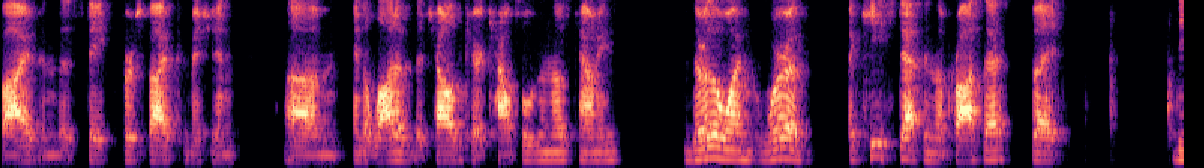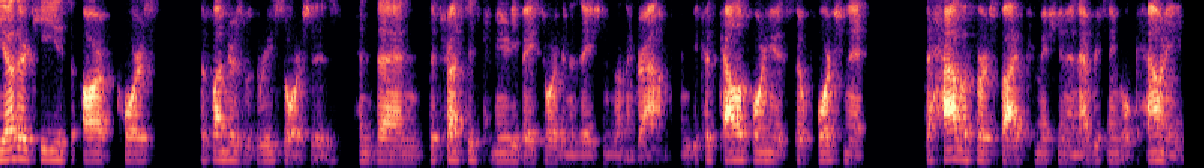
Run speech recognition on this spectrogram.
five and the state first five commission um, and a lot of the child care councils in those counties they're the one we're a, a key step in the process but the other keys are of course the funders with resources and then the trusted community-based organizations on the ground and because california is so fortunate to have a first five commission in every single county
